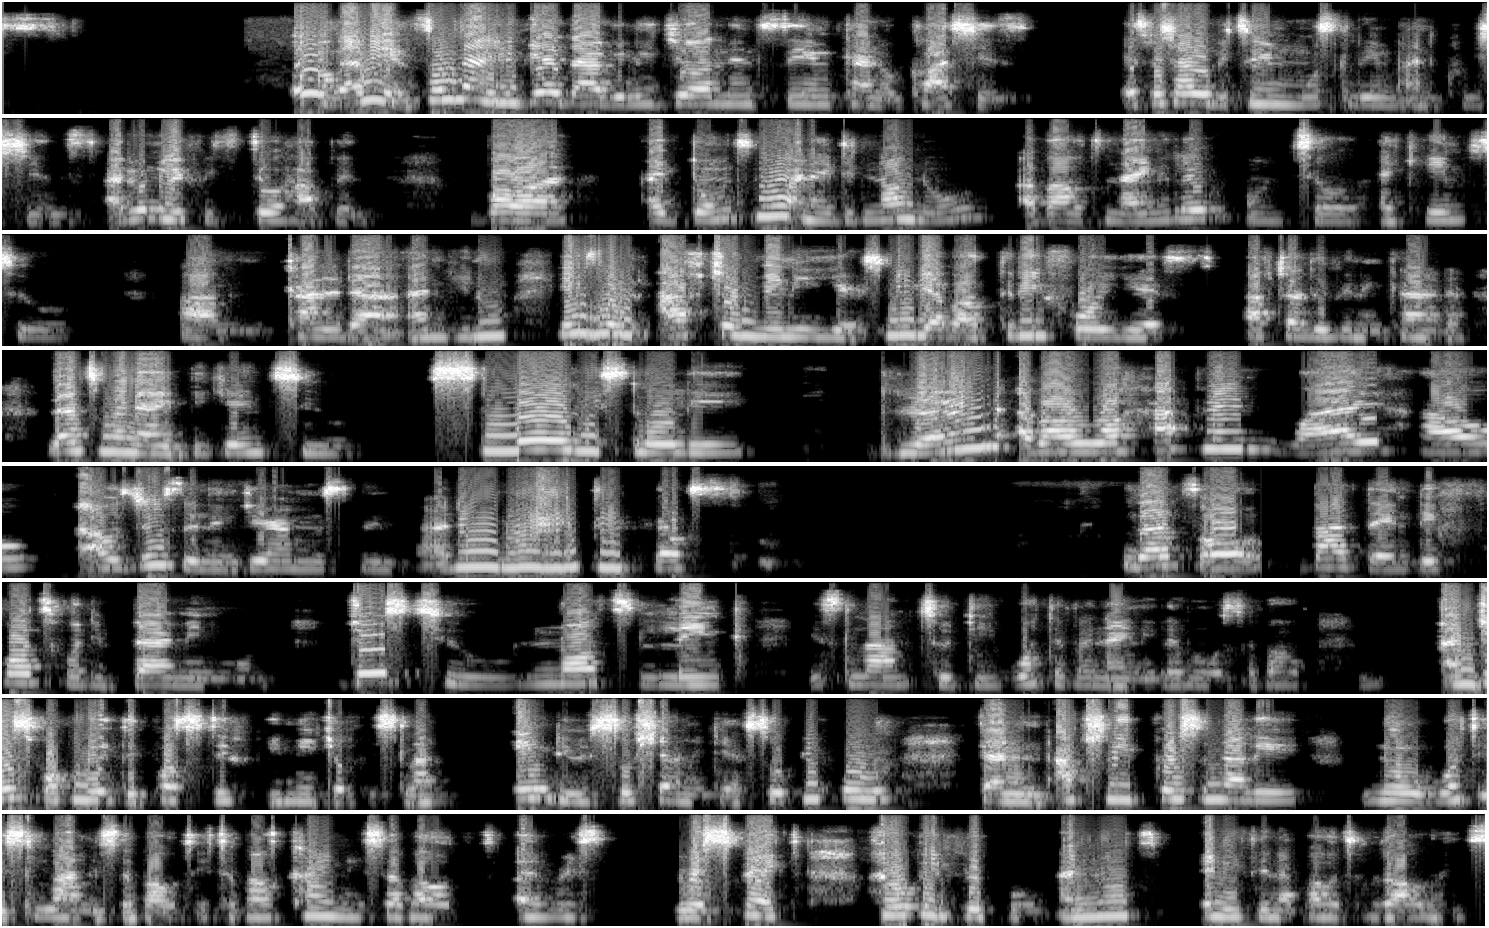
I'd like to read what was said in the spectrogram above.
oh, I mean, sometimes you get that religion same kind of clashes, especially between Muslim and Christians. I don't know if it still happen, but I don't know, and I did not know about 9/11 until I came to um, Canada, and you know, even after many years, maybe about three, four years after living in Canada, that's when I began to slowly, slowly learn about what happened, why, how, I was just a Nigerian Muslim. I didn't know anything else. That's all. Back then, they fought for the bare minimum just to not link Islam to the whatever 9/11 was about, and just populate the positive image of Islam in the social media so people can actually personally know what Islam is about. It's about kindness, about uh, res- respect, helping people, and not anything about violence.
